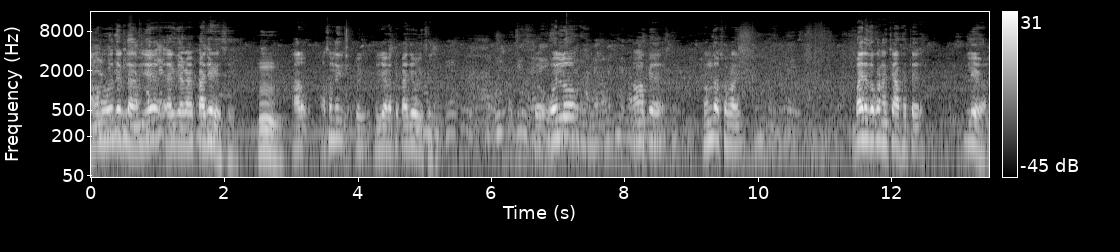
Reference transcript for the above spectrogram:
এমনভাবে দেখলাম যে এক জায়গায় কাজে গেছে। আর আসলে ওই ওই জায়গাতে কাজেও গেছিল তো ওই লোক আমাকে সন্ধ্যার সময় বাইরে দোকানে চা খেতে নিয়ে গেল।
